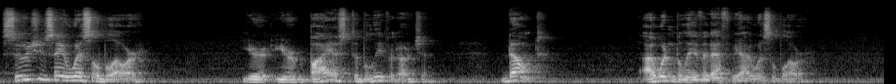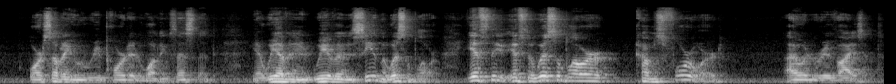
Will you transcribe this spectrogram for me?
As soon as you say whistleblower, you're, you're biased to believe it, aren't you? Don't. I wouldn't believe an FBI whistleblower or somebody who reported one existed. You know, we haven't we haven't seen the whistleblower. If the if the whistleblower comes forward, I would revise it.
